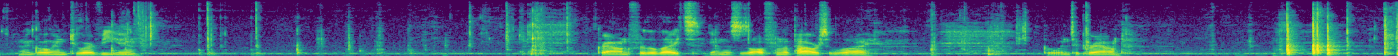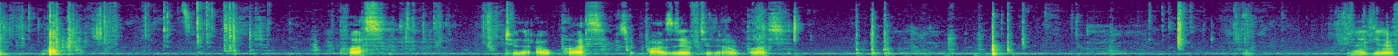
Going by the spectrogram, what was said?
It's going to go into our V-in. Ground for the lights. Again, this is all from the power supply. Go into ground. Plus to the out plus, so positive to the out plus. Negative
